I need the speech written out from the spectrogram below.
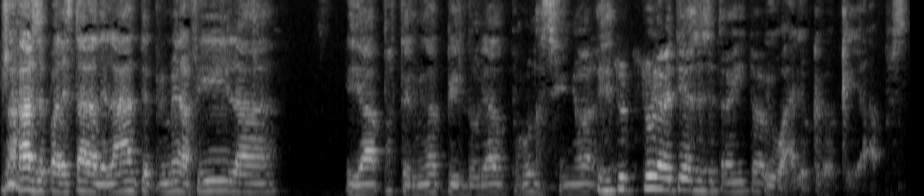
rajarse para estar adelante, primera fila, y ya para terminar pildoreado por una señora. Y si tú, tú le metías ese traguito Igual yo creo que ya, pues.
